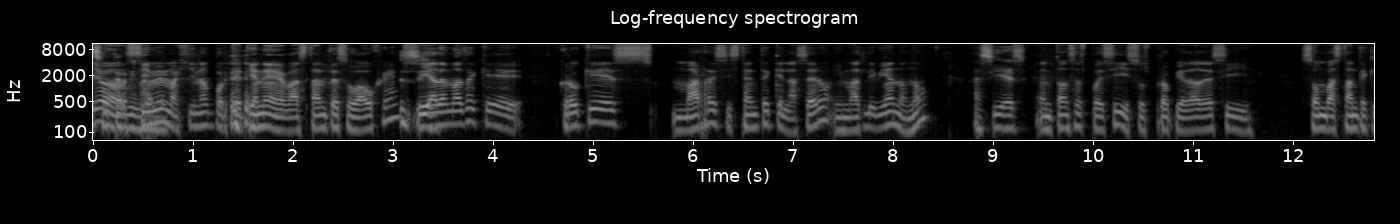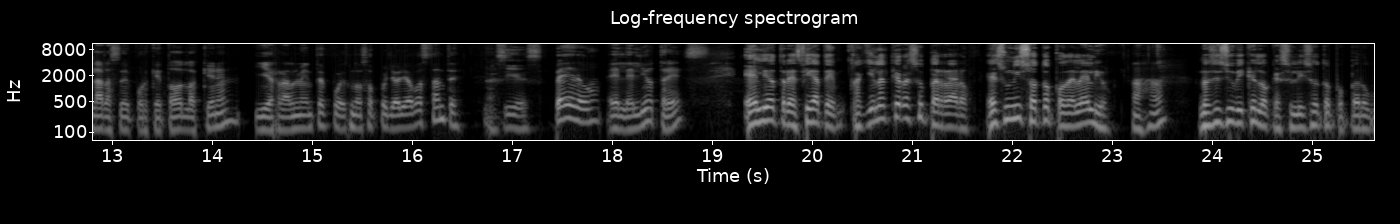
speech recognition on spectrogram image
titanio interminable. Sí, me imagino porque tiene bastante su auge. Sí. Y además de que creo que es más resistente que el acero y más liviano, ¿no? Así es. Entonces, pues sí, sus propiedades sí son bastante claras de por qué todos lo quieren y realmente pues nos apoyaría bastante. Así es. Pero el helio 3, Helio 3, fíjate, aquí en la Tierra es súper raro. Es un isótopo del helio. ajá, No sé si ubiques lo que es el isótopo, pero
